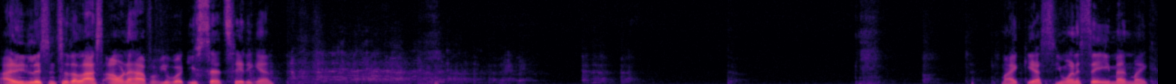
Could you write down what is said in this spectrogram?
I didn't listen to the last hour and a half of you, what you said. Say it again. Mike, yes? You want to say amen, Mike?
